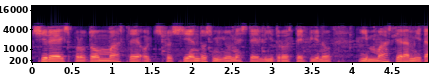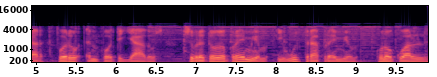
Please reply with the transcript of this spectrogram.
Chile exportó más de 800 millones de litros de vino y más de la mitad fueron embotellados, sobre todo premium y ultra premium, con lo cual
